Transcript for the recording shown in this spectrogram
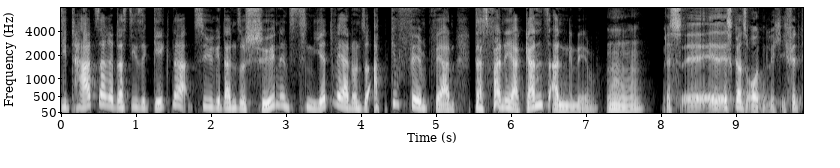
die Tatsache, dass diese Gegnerzüge dann so schön inszeniert werden und so abgefilmt werden, das fand ich ja ganz angenehm. Mhm. Es äh, ist ganz ordentlich. Ich finde,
